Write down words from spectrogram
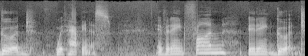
good with happiness. If it ain't fun, it ain't good.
